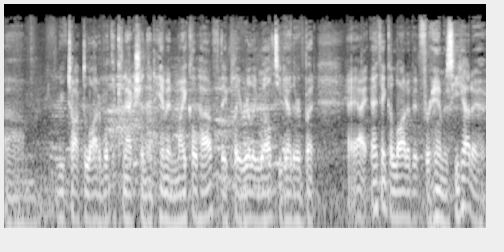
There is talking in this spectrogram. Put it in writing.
Um, we've talked a lot about the connection that him and Mikael have. They play really well together, but I, I think a lot of it for him is he had a,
